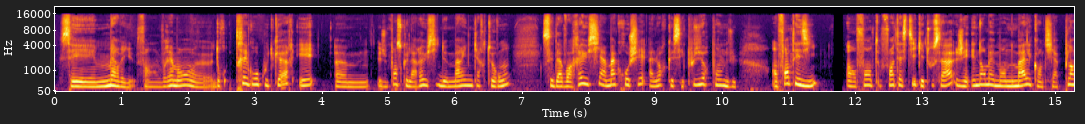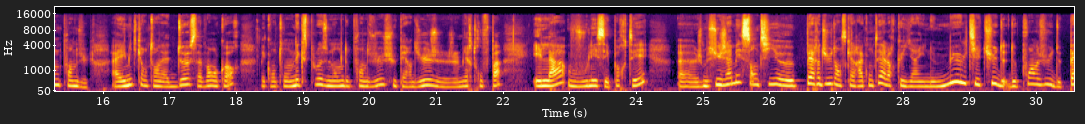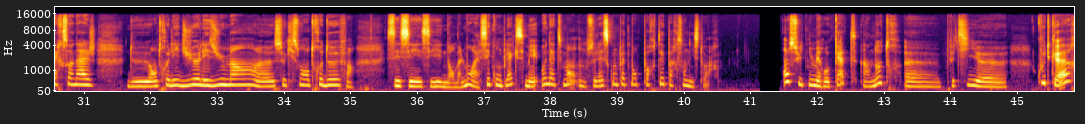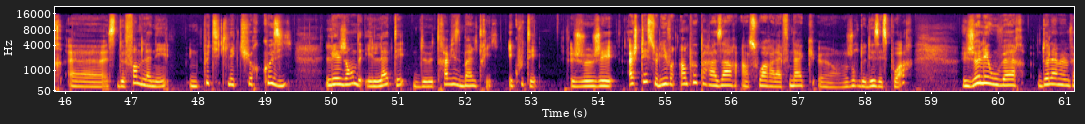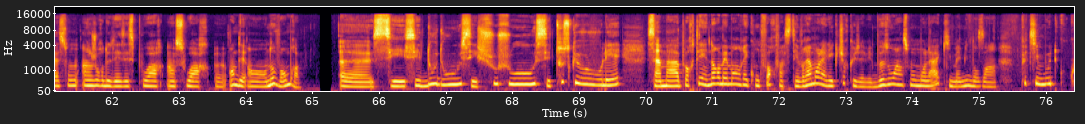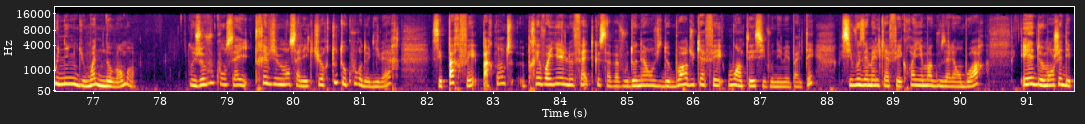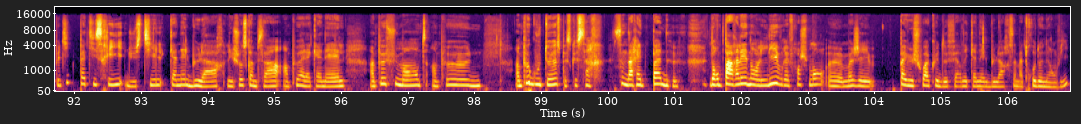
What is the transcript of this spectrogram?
c'est merveilleux. Enfin vraiment euh, très gros coup de cœur et je pense que la réussite de Marine Carteron c'est d'avoir réussi à m'accrocher alors que c'est plusieurs points de vue. En fantasy, en fantastique et tout ça, j'ai énormément de mal quand il y a plein de points de vue. À la limite, quand on a deux, ça va encore, mais quand on explose le nombre de points de vue, je suis perdue, je, ne m'y retrouve pas. Et là, vous vous laissez porter. Euh, je me suis jamais sentie euh, perdue dans ce qu'elle racontait, alors qu'il y a une multitude de points de vue, de personnages, de entre les dieux, les humains, euh, ceux qui sont entre deux. Enfin, c'est normalement assez complexe, mais honnêtement, on se laisse complètement porter par son histoire. Ensuite, numéro 4, un autre euh, petit euh, coup de cœur euh, de fin de l'année, une petite lecture cosy, Légende et latte de Travis Baltry. Écoutez, j'ai acheté ce livre un peu par hasard un soir à la FNAC, un jour de désespoir. Je l'ai ouvert de la même façon un jour de désespoir, un soir en novembre. Euh, c'est doudou, c'est chouchou, c'est tout ce que vous voulez. Ça m'a apporté énormément de réconfort. Enfin, c'était vraiment la lecture que j'avais besoin à ce moment-là, qui m'a mis dans un petit mood cocooning du mois de novembre. Je vous conseille très vivement sa lecture tout au cours de l'hiver. C'est parfait. Par contre, prévoyez le fait que ça va vous donner envie de boire du café ou un thé si vous n'aimez pas le thé. si vous aimez le café, croyez-moi que vous allez en boire et de manger des petites pâtisseries du style cannelle bullard, les choses comme ça, un peu à la cannelle, un peu fumante, un peu, un peu goûteuse, parce que ça, ça n'arrête pas d'en parler dans le livre, et franchement, euh, moi j'ai pas eu le choix que de faire des cannelles bullard, ça m'a trop donné envie.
